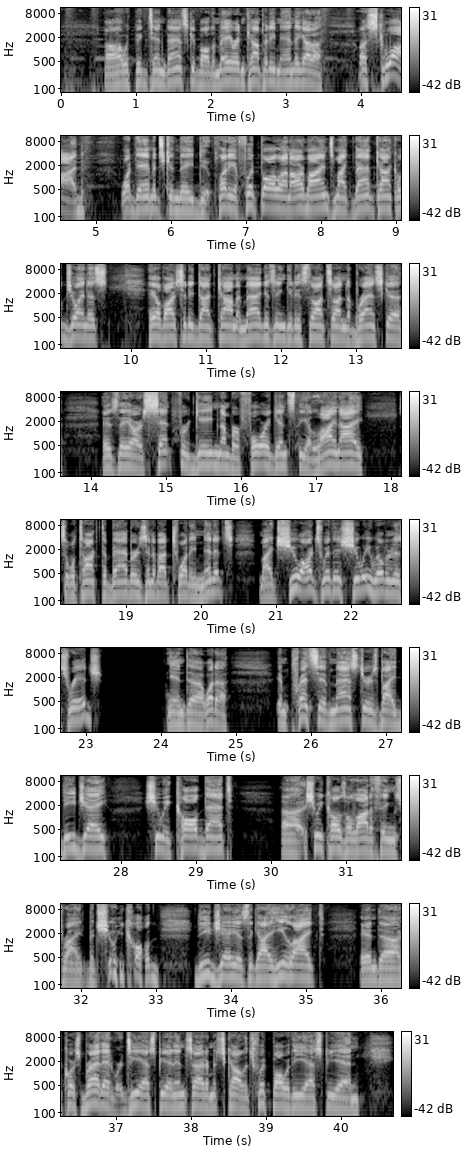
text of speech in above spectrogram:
uh, with Big Ten basketball? The mayor and company, man, they got a, a squad what damage can they do? Plenty of football on our minds. Mike Babcock will join us. HailVarsity.com and magazine. Get his thoughts on Nebraska as they are set for game number four against the Illini. So we'll talk to Babbers in about 20 minutes. Mike Schuart's with us, Shuey Wilderness Ridge. And uh, what a impressive Masters by DJ. Shuey called that. Uh, Shuey calls a lot of things right, but Shuey called DJ as the guy he liked. And uh, of course, Brad Edwards, ESPN insider, Mr. College Football with ESPN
